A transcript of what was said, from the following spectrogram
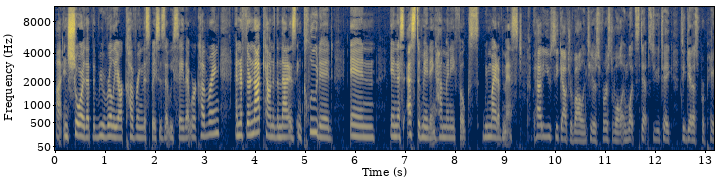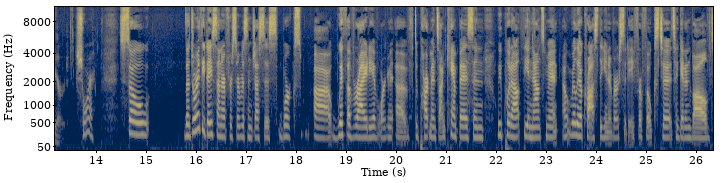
uh, ensure that we really are covering the spaces that we say that we're covering. And if they're not counted, then that is included in in us estimating how many folks we might have missed. How do you seek out your volunteers, first of all, and what steps do you take to get us prepared? Sure. So the Dorothy Day Center for Service and Justice works uh, with a variety of, organ- of departments on campus, and we put out the announcement uh, really across the university for folks to, to get involved,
